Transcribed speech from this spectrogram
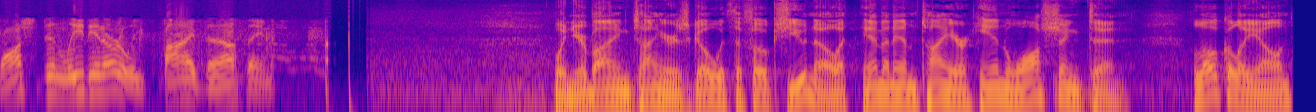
Washington leading early, five to nothing. When you're buying tires, go with the folks you know at M&M Tire in Washington. Locally owned,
